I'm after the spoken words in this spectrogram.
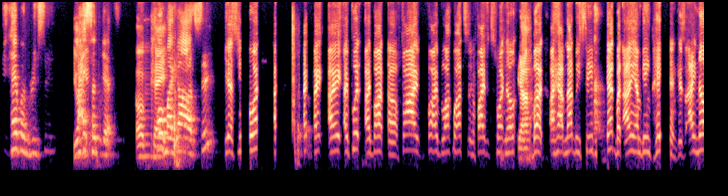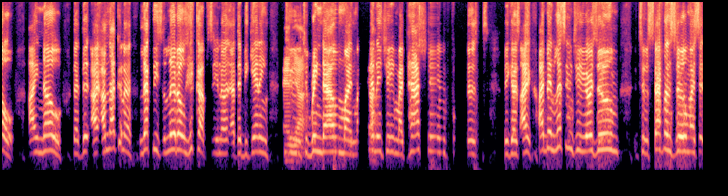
he haven't received you- license yet. Okay. Oh my God! See, Yes, you know what? I I I, I put I bought uh five five block bots and five smart node, Yeah. but I have not received yet. But I am being patient because I know I know that thi- I I'm not gonna let these little hiccups, you know, at the beginning And to yeah. to bring down my, my Yeah. energy, my passion for this because I I've been listening to your Zoom, to Stefan's Zoom. I said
